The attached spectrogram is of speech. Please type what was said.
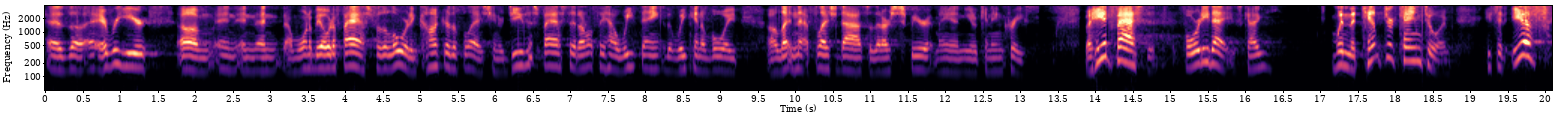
as uh, every year. Um, and, and, and I want to be able to fast for the Lord and conquer the flesh. You know, Jesus fasted. I don't see how we think that we can avoid uh, letting that flesh die so that our spirit man, you know, can increase. But he had fasted 40 days, okay? When the tempter came to him, he said, If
